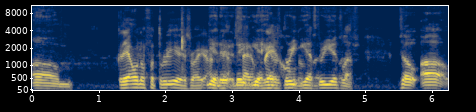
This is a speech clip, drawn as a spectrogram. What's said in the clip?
Um, 'Cause they own him for three years, right? yeah, they, they, yeah, he has three. He has three years left. So, uh,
